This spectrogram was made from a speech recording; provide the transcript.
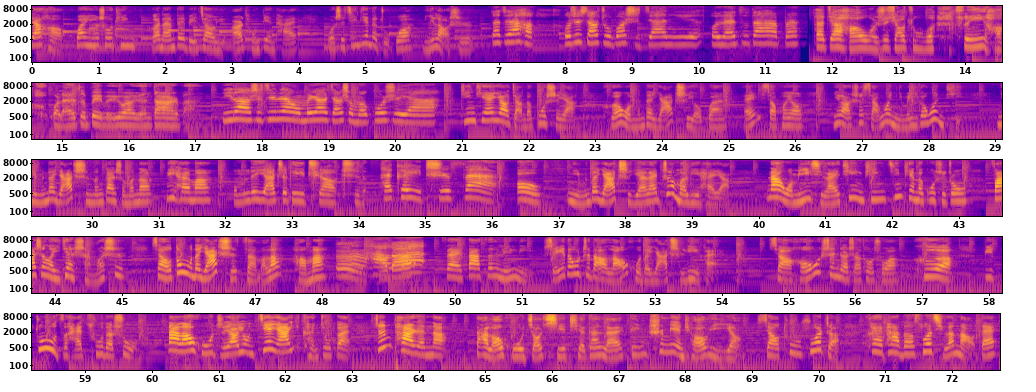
家好，欢迎收听河南贝贝教育儿童电台，我是今天的主播李老师。大家好，我是小主播史佳妮，我来自大二班。大家好，我是小主播孙一豪，我来自贝贝幼儿园大二班。李老师，今天我们要讲什么故事呀？今天要讲的故事呀，和我们的牙齿有关。哎，小朋友，李老师想问你们一个问题。你们的牙齿能干什么呢？厉害吗？我们的牙齿可以吃好吃的，还可以吃饭。哦，你们的牙齿原来这么厉害呀！那我们一起来听一听今天的故事中发生了一件什么事？小动物的牙齿怎么了？好吗？嗯，好的。在大森林里，谁都知道老虎的牙齿厉害。小猴伸着舌头说：“呵。”比柱子还粗的树，大老虎只要用尖牙一啃就断，真怕人呢！大老虎嚼起铁杆来，跟吃面条一样。小兔说着，害怕地缩起了脑袋。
